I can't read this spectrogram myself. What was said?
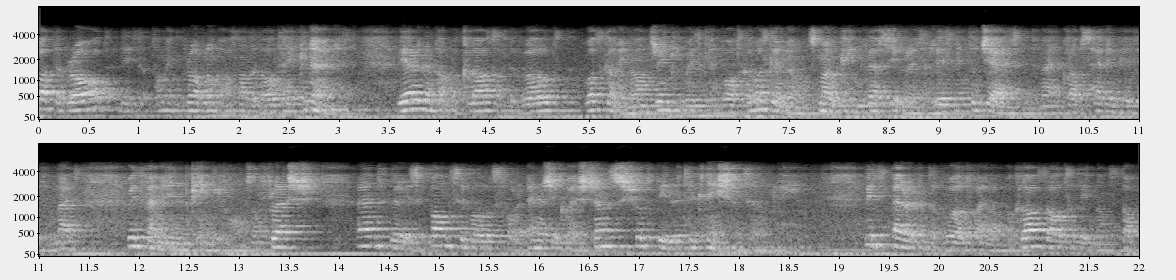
But abroad, this atomic problem was not at all taken earnest. The arrogant upper class of the world was going on drinking whiskey and vodka, was going on smoking their cigarettes and listening to jazz in the nightclubs, having beautiful nights with feminine and kinky forms of flesh, and the responsibles for energy questions should be the technicians only. This arrogant of worldwide upper class also did not stop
